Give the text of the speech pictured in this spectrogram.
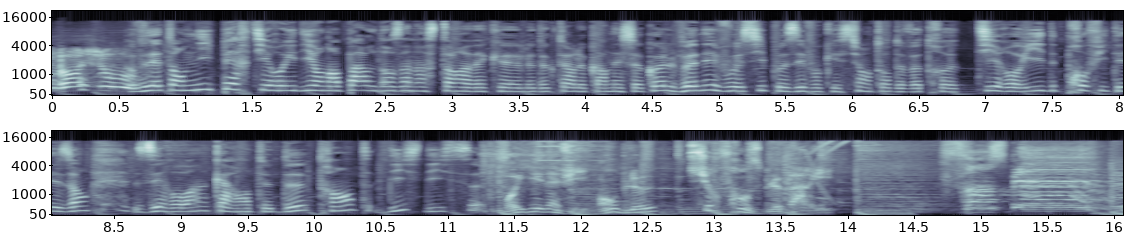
Bonjour. Vous êtes en hyperthyroïdie, on en parle dans un instant avec euh, le docteur Le Cornet Socol. Venez vous aussi poser vos questions autour de votre thyroïde. Profitez-en 01 42 30 10 10. Voyez la vie en bleu sur France Bleu Paris. France Bleu.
